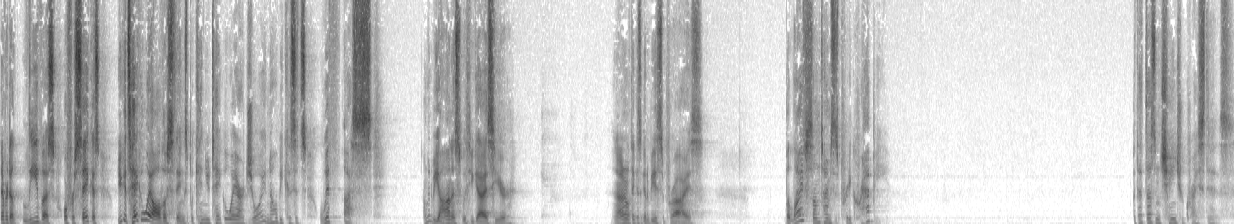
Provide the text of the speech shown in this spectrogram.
never to leave us or forsake us, you can take away all those things, but can you take away our joy? No, because it's with us. I'm going to be honest with you guys here. And I don't think it's going to be a surprise. But life sometimes is pretty crappy. But that doesn't change who Christ is.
